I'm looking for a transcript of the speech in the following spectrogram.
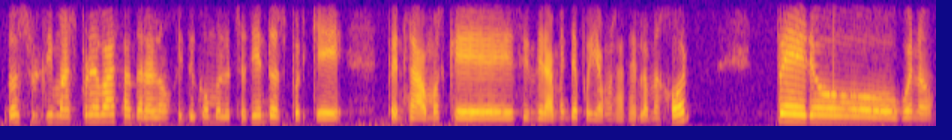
dos últimas pruebas, tanto la longitud como el 800, porque pensábamos que sinceramente podíamos hacerlo mejor. Pero bueno,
